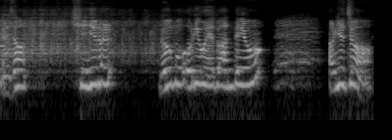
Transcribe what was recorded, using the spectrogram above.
그래서 신인을 너무 어려워해도 안 돼요. 알겠죠?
